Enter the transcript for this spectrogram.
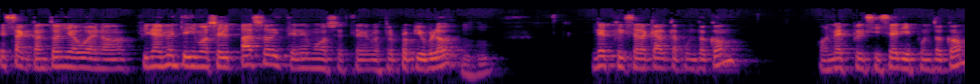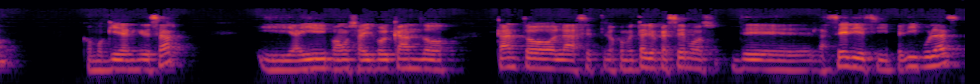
Exacto, Antonio. Bueno, finalmente dimos el paso y tenemos este, nuestro propio blog, netflixalacarta.com o netflixiseries.com, como quieran ingresar. Y ahí vamos a ir volcando tanto las, este, los comentarios que hacemos de las series y películas,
